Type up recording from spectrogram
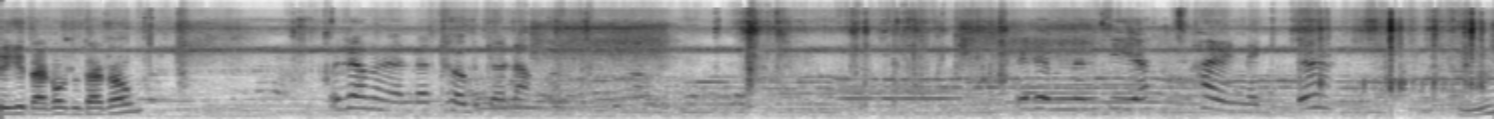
দেখি তাকাও তো তাকাও ওটা আমার একটা ছবিটা রাখো এটা এমনি দিয়ে খাই নাকি তো? হুম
